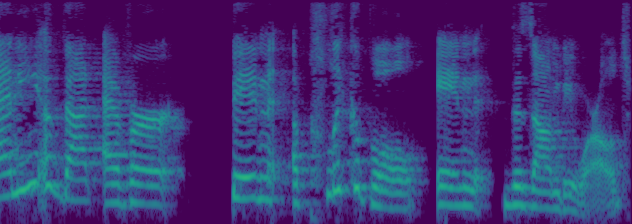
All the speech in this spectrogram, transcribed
any of that ever been applicable in the zombie world?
